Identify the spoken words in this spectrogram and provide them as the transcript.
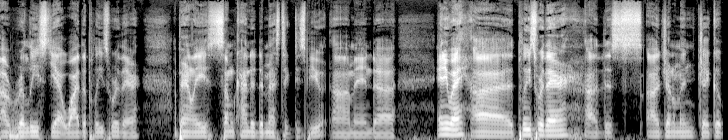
uh, released yet why the police were there. Apparently, some kind of domestic dispute. Um, and uh, anyway, uh, police were there. Uh, this uh, gentleman, Jacob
